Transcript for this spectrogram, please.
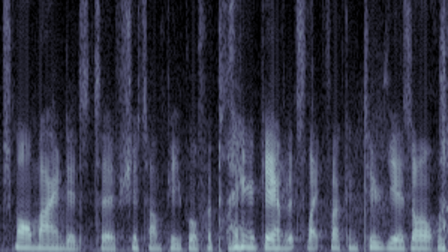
small-minded to shit on people for playing a game that's like fucking two years old.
